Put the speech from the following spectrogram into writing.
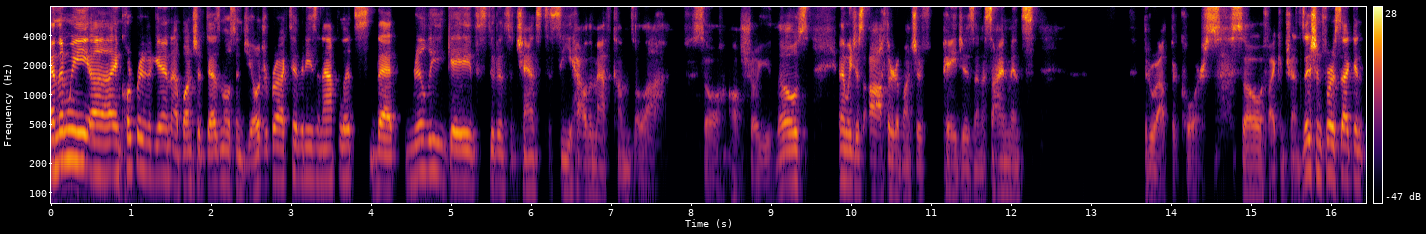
And then we uh, incorporated again a bunch of Desmos and GeoGebra activities and applets that really gave students a chance to see how the math comes alive. So I'll show you those. And we just authored a bunch of pages and assignments throughout the course. So if I can transition for a second,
